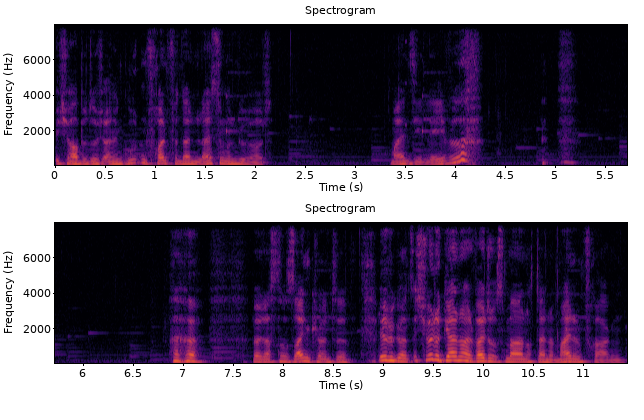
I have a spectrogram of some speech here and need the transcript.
Ich habe durch einen guten Freund von deinen Leistungen gehört. Meinen Sie Level? Wer das nur sein könnte. Übrigens, ich würde gerne ein weiteres Mal nach deiner Meinung fragen.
